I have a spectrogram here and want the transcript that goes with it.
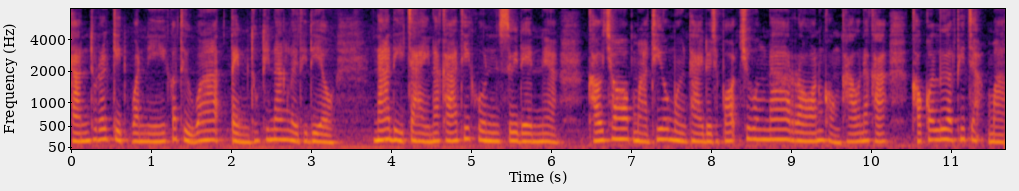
ชั้นธุรกิจวันนี้ก็ถือว่าเต็มทุกที่นั่งเลยทีเดียว น่าดีใจนะคะที่คนสวีเดนเนี่ยเขาชอบมาเที่ยวเมืองไทยโดยเฉพาะช่วงหน้าร้อนของเขานะคะ เขาก็เลือกที่จะมา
